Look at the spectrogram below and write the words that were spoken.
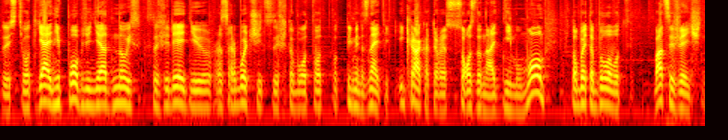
То есть вот я не помню ни одной, к сожалению, разработчицы, чтобы вот, вот, вот именно, знаете, игра, которая создана одним умом, чтобы это было вот бац и женщина.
